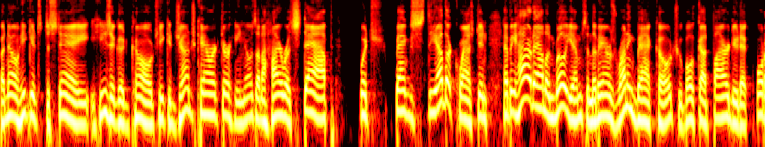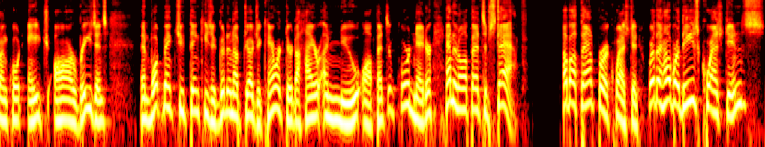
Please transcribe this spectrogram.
But no, he gets to stay. He's a good coach. He could judge character. He knows how to hire a staff, which begs the other question. Have he hired Alan Williams and the Bears running back coach, who both got fired due to quote unquote HR reasons? Then what makes you think he's a good enough judge of character to hire a new offensive coordinator and an offensive staff? How about that for a question? Where the hell were these questions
